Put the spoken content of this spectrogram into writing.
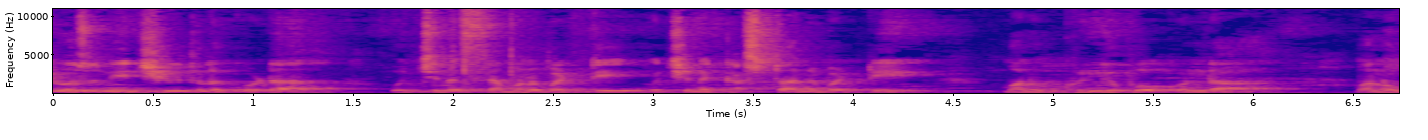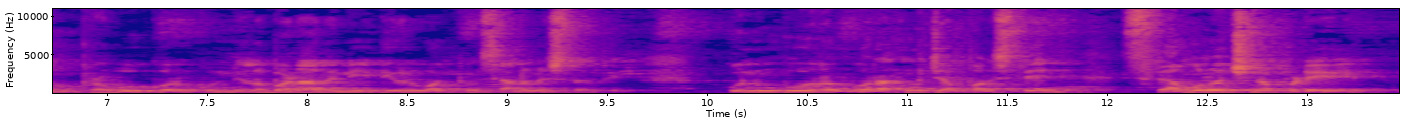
ఈరోజు నీ జీవితంలో కూడా వచ్చిన శ్రమను బట్టి వచ్చిన కష్టాన్ని బట్టి మనం కృంగిపోకుండా మనం ప్రభు కొరకు నిలబడాలని దేవుని వాక్యం సెలవిస్తుంది. కొన్ని ఇంకో ఇంకో రకంగా శ్రమలు వచ్చినప్పుడే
